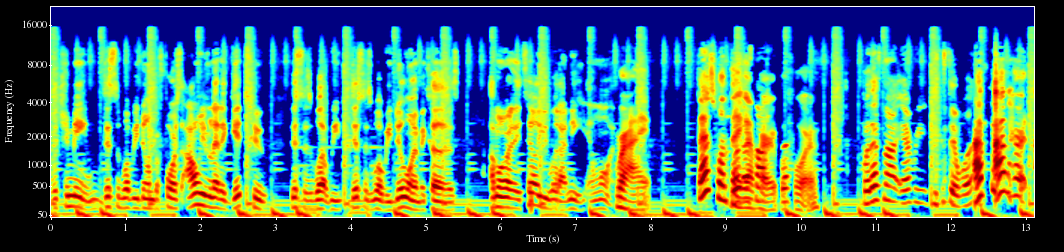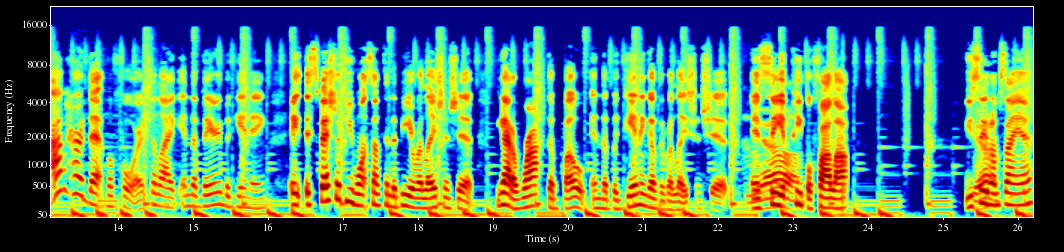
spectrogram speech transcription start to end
what you mean? This is what we doing before." So I don't even let it get to this is what we this is what we doing because I'm already tell you what I need and want. right. That's one thing that's I've not- heard before. But that's not every. You said what? I've I've heard I've heard that before. To like in the very beginning, especially if you want something to be a relationship, you got to rock the boat in the beginning of the relationship and see if people fall off. You see what I'm saying?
